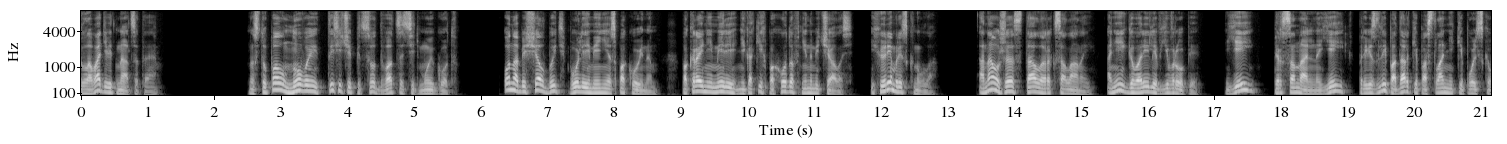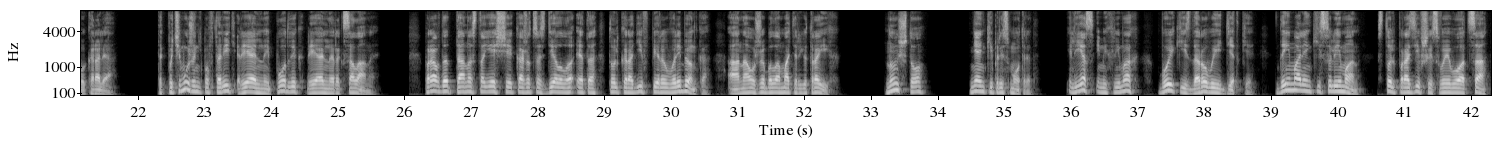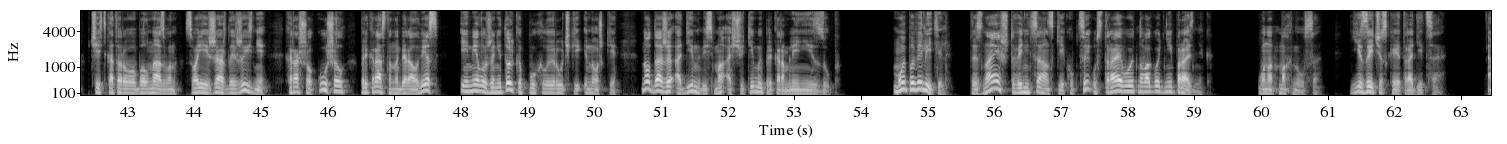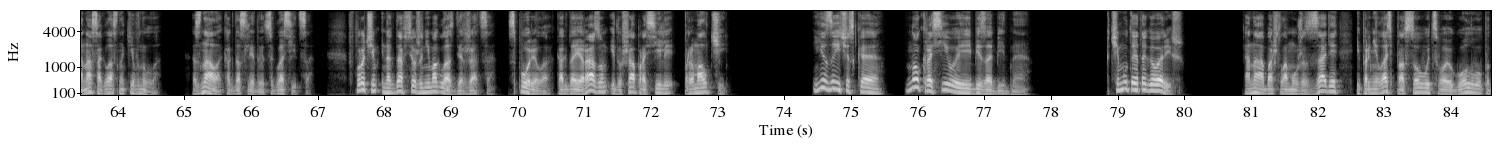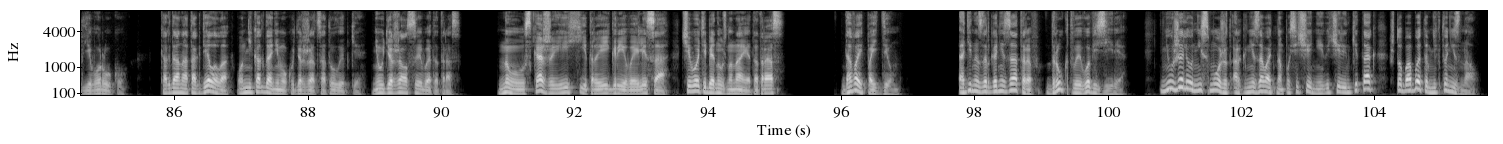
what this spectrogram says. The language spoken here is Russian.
Глава 19. Наступал новый 1527 год. Он обещал быть более-менее спокойным. По крайней мере, никаких походов не намечалось. И Хюрем рискнула. Она уже стала Роксоланой. О ней говорили в Европе. Ей, персонально ей, привезли подарки посланники польского короля. Так почему же не повторить реальный подвиг реальной Роксоланы? Правда, та настоящая, кажется, сделала это, только родив первого ребенка, а она уже была матерью троих. Ну и что? Няньки присмотрят. Ильяс и Мехримах – бойкие и здоровые детки. Да и маленький Сулейман, столь поразивший своего отца, в честь которого был назван своей жаждой жизни, хорошо кушал, прекрасно набирал вес и имел уже не только пухлые ручки и ножки, но даже один весьма ощутимый при кормлении зуб. Мой повелитель, ты знаешь, что венецианские купцы устраивают новогодний праздник? Он отмахнулся. Языческая традиция. Она согласно кивнула. Знала, когда следует согласиться. Впрочем, иногда все же не могла сдержаться. Спорила, когда и разум, и душа просили «промолчи». Языческая, но красивая и безобидная. К чему ты это говоришь? Она обошла мужа сзади и принялась просовывать свою голову под его руку. Когда она так делала, он никогда не мог удержаться от улыбки. Не удержался и в этот раз. «Ну, скажи, хитрые игривые лиса, чего тебе нужно на этот раз?» «Давай пойдем». Один из организаторов — друг твоего визиря. Неужели он не сможет организовать нам посещение вечеринки так, чтобы об этом никто не знал?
